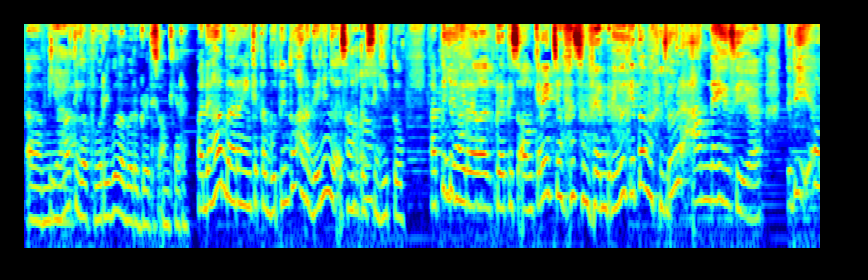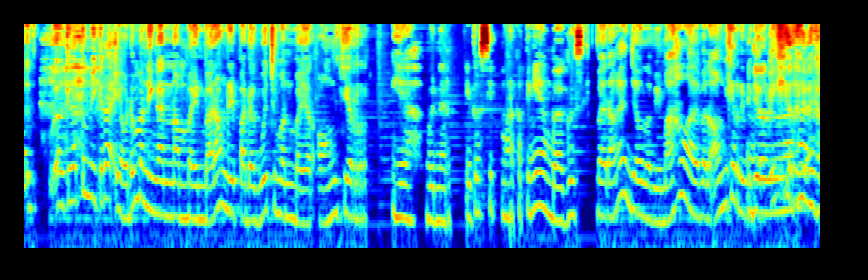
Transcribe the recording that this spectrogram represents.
eh, minimal Iya. 30 ribu lah baru gratis ongkir. Padahal barang yang kita butuhin tuh harganya nggak sampai segitu. Tapi demi Iya. rela gratis ongkirnya cuma 9 ribu kita beli. sebenarnya aneh sih ya jadi eh, kita tuh mikirnya ya udah mendingan nambahin barang daripada gue cuman bayar ongkir Iya bener. Itu sih marketingnya yang bagus. barangnya jauh lebih mahal daripada ongkir Jual dipikir-pikir ya.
